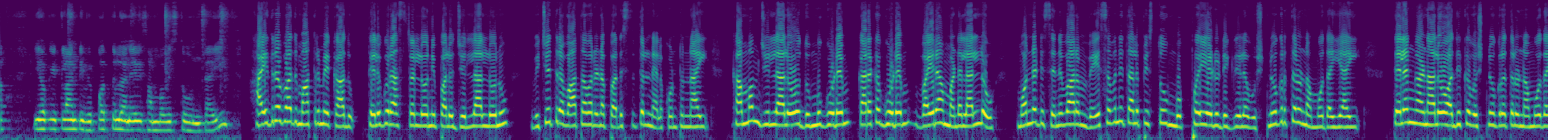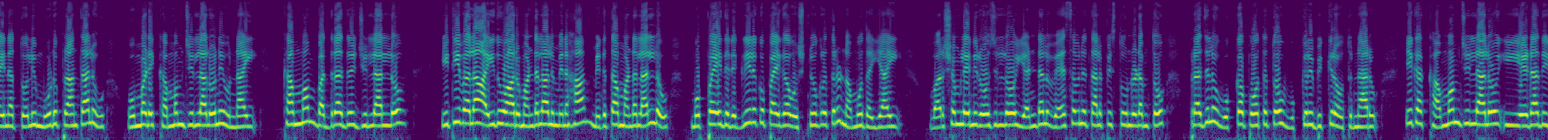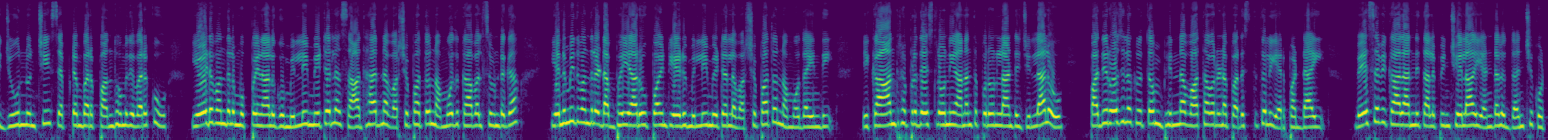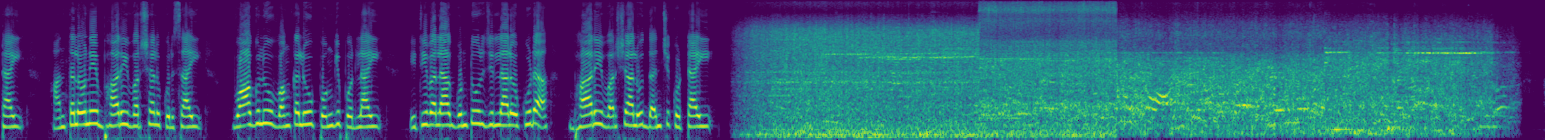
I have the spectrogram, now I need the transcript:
ఈ యొక్క ఇట్లాంటి విపత్తులు అనేవి సంభవిస్తూ ఉంటాయి. హైదరాబాద్ మాత్రమే కాదు తెలుగు రాష్ట్రాల్లోని పలు జిల్లాల్లోనూ విచిత్ర వాతావరణ పరిస్థితులు నెలకొంటున్నాయి. ఖమ్మం జిల్లాలో దుమ్ముగూడెం కరకగూడెం వైరా మండలాల్లో మొన్నటి శనివారం వేసవిని తలపిస్తూ ముప్పై ఏడు డిగ్రీల ఉష్ణోగ్రతలు నమోదయ్యాయి. తెలంగాణలో అధిక ఉష్ణోగ్రతలు నమోదైన తొలి మూడు ప్రాంతాలు ఉమ్మడి ఖమ్మం జిల్లాలోనే ఉన్నాయి. ఖమ్మం భద్రాద్రి జిల్లాల్లో ఇటీవల ఐదు ఆరు మండలాలు మినహా మిగతా మండలాల్లో ముప్పై ఐదు డిగ్రీలకు పైగా ఉష్ణోగ్రతలు నమోదయ్యాయి. వర్షం లేని రోజుల్లో ఎండలు వేసవిని తలపిస్తూ ఉండడంతో ప్రజలు ఉక్కపోతతో ఉక్కిరిబిక్కిరవుతున్నారు. ఇక ఖమ్మం జిల్లాలో ఈ ఏడాది జూన్ నుంచి సెప్టెంబర్ పంతొమ్మిది వరకు ఏడు వందల ముప్పై నాలుగు మిల్లీమీటర్ల సాధారణ వర్షపాతం నమోదు కావాల్సి ఉండగా ఎనిమిది వందల డెబ్బై ఆరు పాయింట్ ఏడు మిల్లీమీటర్ల వర్షపాతం నమోదైంది. ఇక ఆంధ్రప్రదేశ్లోని అనంతపురం లాంటి జిల్లాలో పది రోజుల క్రితం భిన్న వాతావరణ పరిస్థితులు ఏర్పడ్డాయి. వేసవి కాలాన్ని తలపించేలా ఎండలు దంచి కొట్టాయి అంతలోనే భారీ వర్షాలు కురిశాయి. వాగులు వంకలు పొంగి పొర్లాయి. ఇటీవల గుంటూరు జిల్లాలో కూడా భారీ వర్షాలు దంచి కొట్టాయి.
